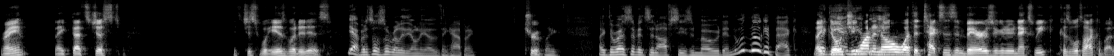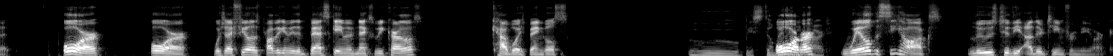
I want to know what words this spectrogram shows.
right? Like that's just it's just what is what it is. Yeah, but it's also really the only other thing happening. True. Like, like the rest of it's in off-season mode, and they'll get back. Like, the- don't the you want to know what the Texans and Bears are going to do next week? Because we'll talk about it. Or, or which I feel is probably going to be the best game of next week, Carlos. Cowboys Bengals. Ooh, be still. Or- making it hard. Will the Seahawks lose to the other team from New York?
